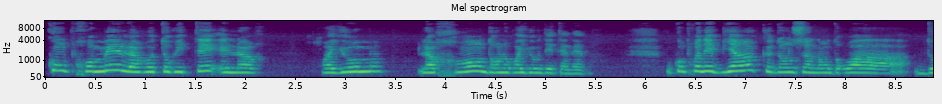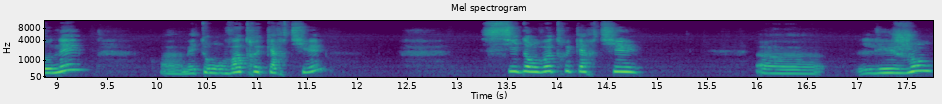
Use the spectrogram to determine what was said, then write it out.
compromet leur autorité et leur royaume, leur rang dans le royaume des ténèbres. Vous comprenez bien que dans un endroit donné, euh, mettons votre quartier, si dans votre quartier, euh, les gens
